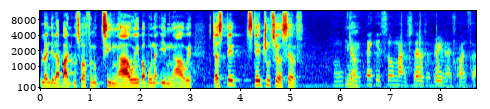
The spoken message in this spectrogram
ulandele abantu ukuthi bafuna ukuthini ngawe babona ini ngawe just stay, stay true to yourself Okay, Yeah. thank you so much. That is a very nice answer.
